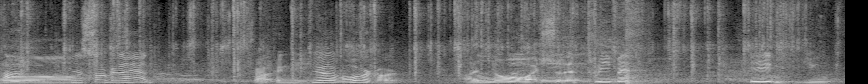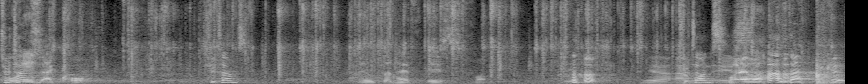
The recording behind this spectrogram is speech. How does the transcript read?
Wow. You're so good at hand. Trapping me. You have overcard. I no, know. I should have three bet him. You Two times? I call. Two times? Elton have ace. Fuck. Yeah. Two times? Whatever, two times. Okay.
